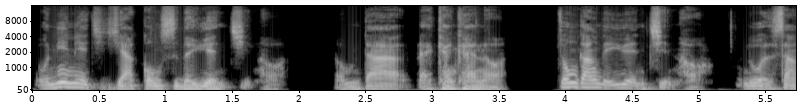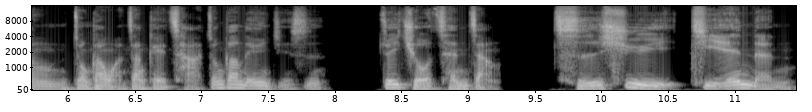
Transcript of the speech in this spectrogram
我念念几家公司的愿景哈，我们大家来看看哦。中钢的愿景哈，如果上中钢网站可以查，中钢的愿景是追求成长、持续节能、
